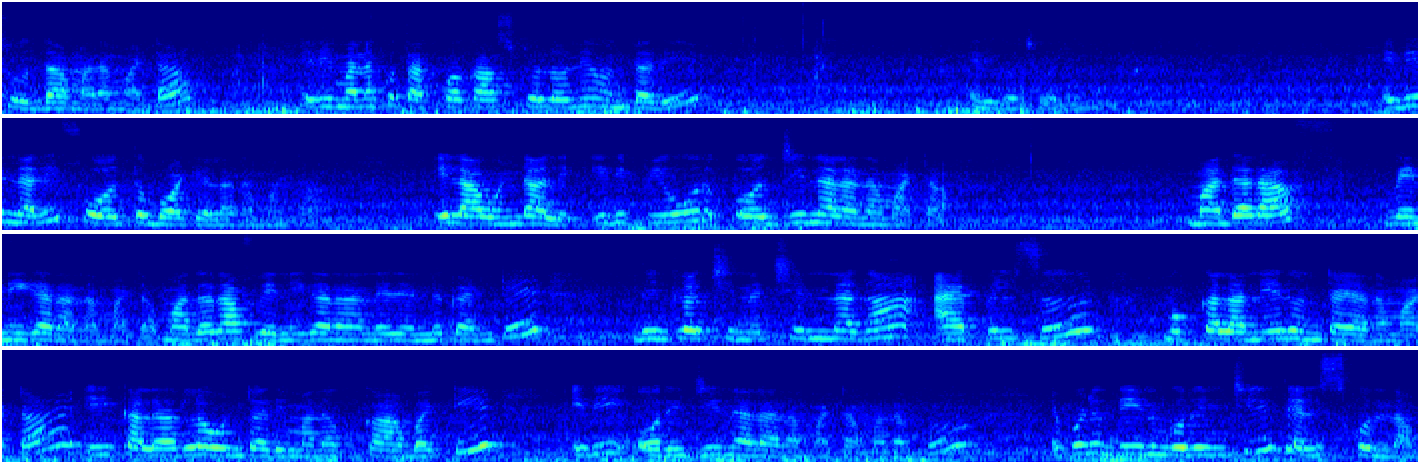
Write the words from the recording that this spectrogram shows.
చూద్దాం అనమాట ఇది మనకు తక్కువ కాస్ట్లోనే ఉంటుంది. ఇదిగో చూడండి ఇది నాది ఫోర్త్ బాటిల్ అనమాట ఇలా ఉండాలి. ఇది ప్యూర్ ఒరిజినల్ అనమాట మదర్ ఆఫ్ వెనిగర్ అనమాట మదర్ ఆఫ్ వెనిగర్ అనేది ఎందుకంటే దీంట్లో చిన్న చిన్నగా యాపిల్స్ ముక్కలు అనేది ఉంటాయి అన్నమాట. ఈ కలర్లో ఉంటుంది మనకు కాబట్టి ఇది ఒరిజినల్ అన్నమాట మనకు. ఇప్పుడు దీని గురించి తెలుసుకుందాం.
